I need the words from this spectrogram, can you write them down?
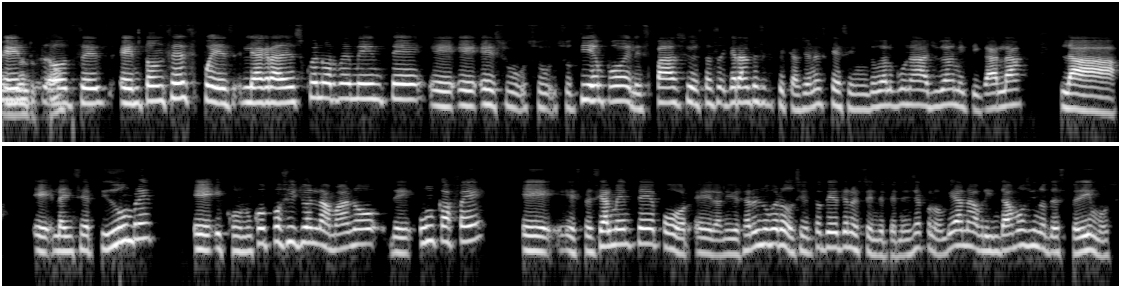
entonces, entonces, pues le agradezco enormemente eh, eh, su, su, su, tiempo, el espacio, estas grandes explicaciones que sin duda alguna ayudan a mitigar la, la, la incertidumbre. y con un composillo en la mano de un café, especialmente por el aniversario número 210 de nuestra independencia colombiana, brindamos y nos despedimos.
